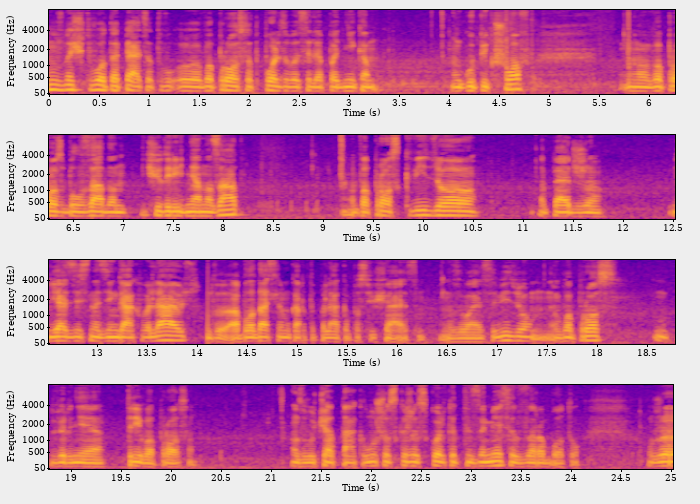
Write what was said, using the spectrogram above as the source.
Ну, значит, вот опять от, э, вопрос от пользователя под ником Гупикшов. Вопрос был задан 4 дня назад. Вопрос к видео. Опять же, я здесь на деньгах валяюсь. Обладателем карты поляка посвящается. Называется видео. Вопрос, вернее, три вопроса. Звучат так. Лучше скажи, сколько ты за месяц заработал. Уже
